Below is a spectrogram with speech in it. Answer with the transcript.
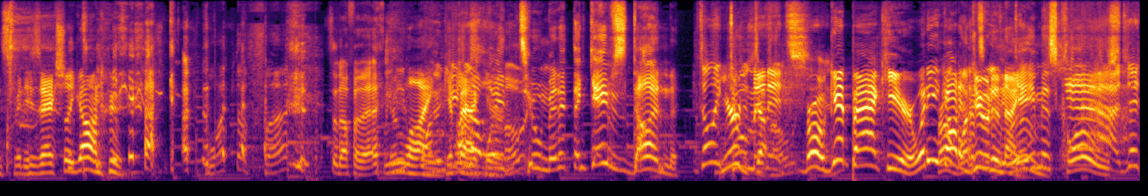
And Smitty's actually gone. What the fuck? That's enough of that. You're lying. Get I'm back not here. waiting two minutes. The game's done. It's only You're two minutes. Bro, get back here. What do you Bro, gotta do we The tonight? game is closed. Yeah,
